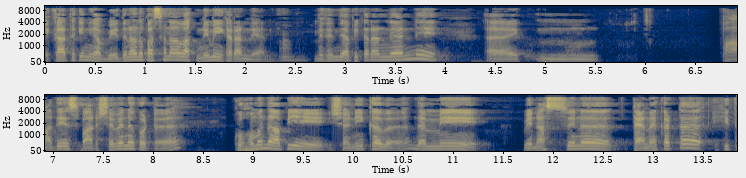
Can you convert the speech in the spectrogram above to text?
එකතකින් නිකන් වේදනානුපස්සනාවක් නෙමෙයි කරන්න යන්නේ. මෙතෙන්දී අපි කරන්න යන්නේ පාදයේ ස්පර්ශ වෙනකොට කොහොමද අපි ෂණිකව දැන් මේ වෙනස් වෙන තැනකට හිත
